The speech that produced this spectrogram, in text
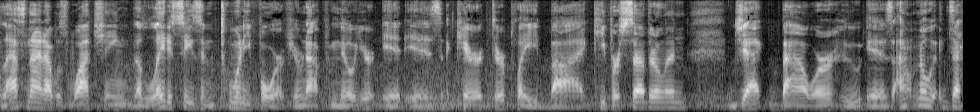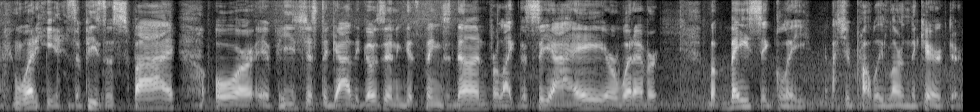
Last night I was watching the latest season 24. If you're not familiar, it is a character played by Kiefer Sutherland, Jack Bauer, who is, I don't know exactly what he is, if he's a spy or if he's just a guy that goes in and gets things done for like the CIA or whatever. But basically, I should probably learn the character.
